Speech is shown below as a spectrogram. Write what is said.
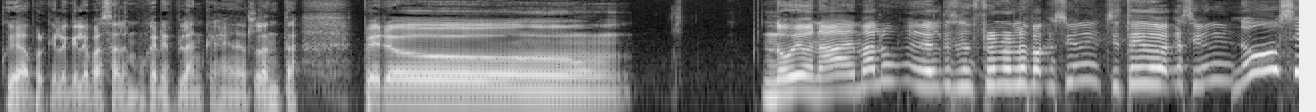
Cuidado porque es lo que le pasa a las mujeres blancas en Atlanta. Pero. No veo nada de malo en el desenfreno en las vacaciones. Si estáis de vacaciones. No, sí,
